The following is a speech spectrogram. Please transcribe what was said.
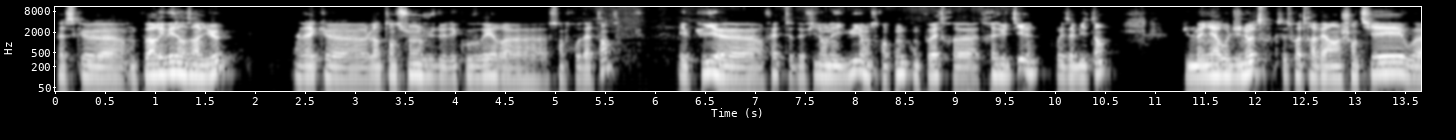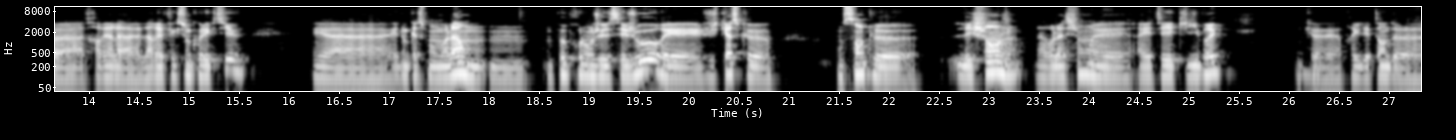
parce que euh, on peut arriver dans un lieu avec euh, l'intention juste de découvrir euh, sans trop d'attente, et puis en fait de fil en aiguille, on se rend compte qu'on peut être très utile pour les habitants d'une manière ou d'une autre, que ce soit à travers un chantier ou à, travers la, réflexion collective. Et, donc à ce moment-là, on, peut prolonger le séjour et jusqu'à ce que on sent que l'échange, la relation a été équilibrée. Donc, euh, après, il est temps de,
